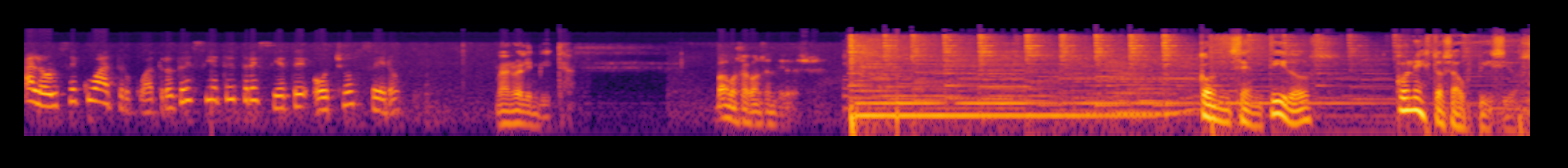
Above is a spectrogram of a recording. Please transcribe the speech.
al 11 4437 3780. Manuel invita. Vamos a consentidos. Consentidos con estos auspicios.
